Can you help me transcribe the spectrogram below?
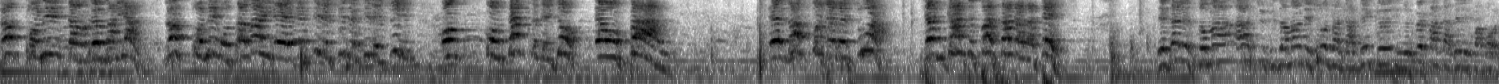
lorsqu'on est dans le mariage, lorsqu'on est au travail, et ainsi de suite, ainsi de suite, on contacte des gens et on parle. Et lorsque je reçois, je ne garde pas ça dans la tête. Déjà, l'estomac a suffisamment de choses à garder qu'il ne peut pas garder les paroles.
